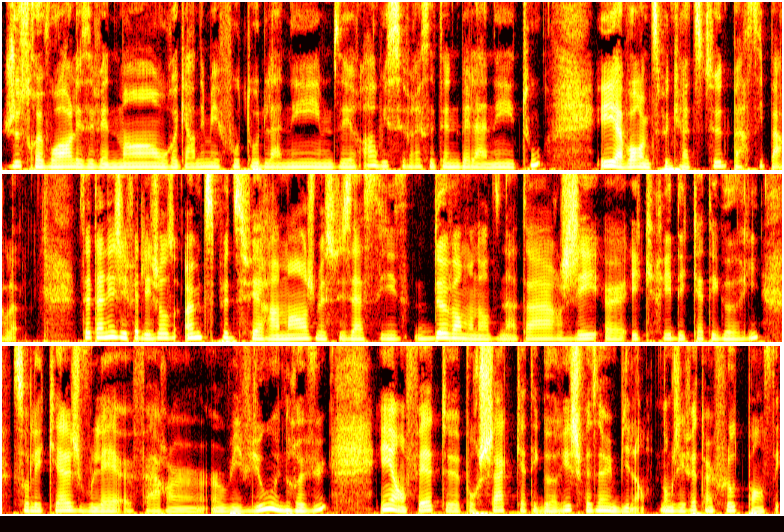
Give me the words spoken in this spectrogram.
juste revoir les événements ou regarder mes photos de l'année et me dire ah oui c'est vrai c'était une belle année et tout et avoir un petit peu de gratitude par-ci par-là. Cette année, j'ai fait les choses un petit peu différemment. Je me suis assise devant mon ordinateur. J'ai euh, écrit des catégories sur lesquelles je voulais euh, faire un, review, une revue. Et en fait, euh, pour chaque catégorie, je faisais un bilan. Donc, j'ai fait un flot de pensée.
